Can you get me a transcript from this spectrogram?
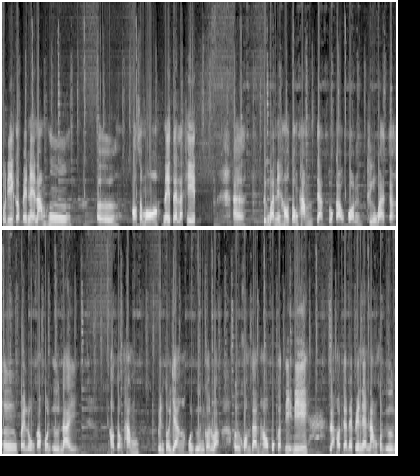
พอดีก็ไปแนะนำให้เอออสมอในแต่ละเขตเออถึงวันนี้เขาต้องทำจากตัวเก่าก่อนถึงว่าจะให้ไปลงกับคนอื่นได้เขาต้องทำเป็นตัวอย่างคนอื่นก่อนว่าเออความดันเขาปกติดี แล้วเขาจะได้ไปแนะนำคนอื่น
